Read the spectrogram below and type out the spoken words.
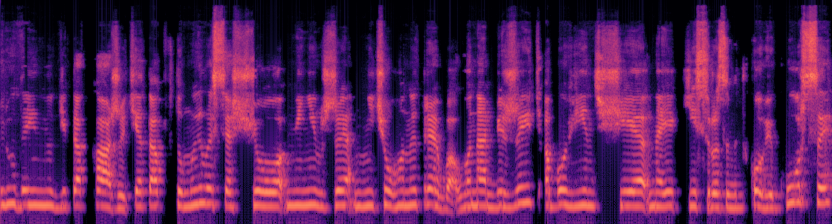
Люди іноді так кажуть: я так втомилася, що мені вже нічого не треба. Вона біжить або він ще на якісь розвиткові курси,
